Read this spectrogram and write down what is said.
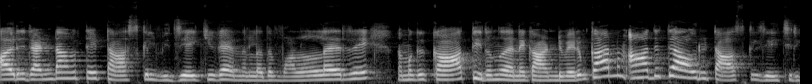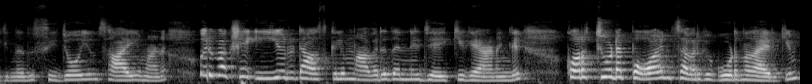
ആ ഒരു രണ്ടാമത്തെ ടാസ്കിൽ വിജയിക്കുക എന്നുള്ളത് വളരെ നമുക്ക് കാത്തിരുന്ന് തന്നെ കാണേണ്ടി വരും. കാരണം ആദ്യത്തെ ആ ഒരു ടാസ്കിൽ ജയിച്ചിരിക്കുന്നത് സിജോയും സായിയുമാണ്. ഒരു പക്ഷേ ഈ ഒരു ടാസ്കിലും അവർ തന്നെ ജയിക്കുകയാണെങ്കിൽ കുറച്ചുകൂടെ പോയിന്റ്സ് അവർക്ക് കൂടുന്നതായിരിക്കും.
